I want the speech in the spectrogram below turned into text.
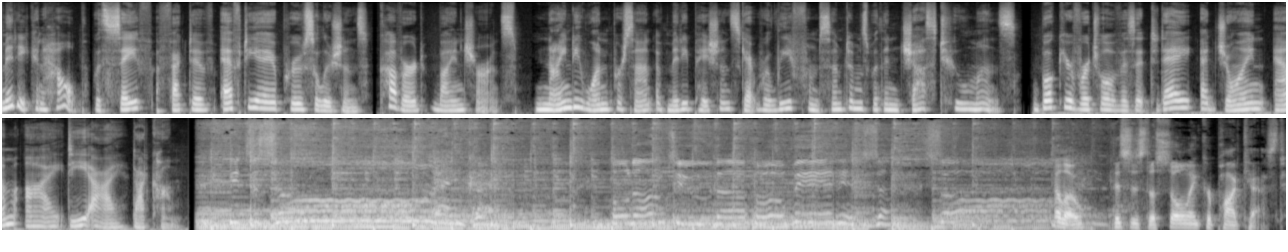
MIDI can help with safe, effective, FDA approved solutions covered by insurance. 91% of MIDI patients get relief from symptoms within just two months. Book your virtual visit today at joinmidi.com. It's a soul anchor. Hold on to the hope it is a soul. Hello, this is the Soul Anchor Podcast,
